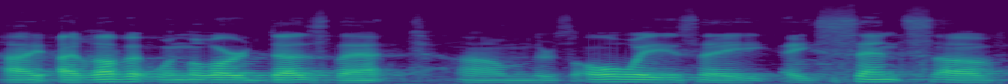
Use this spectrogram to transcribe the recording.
I, I, love it when the Lord does that. Um, there's always a, a sense of,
